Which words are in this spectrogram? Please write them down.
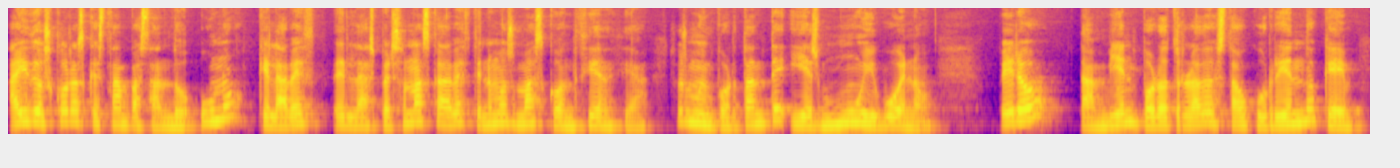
hay dos cosas que están pasando. Uno, que eh, las personas cada vez tenemos más conciencia. Eso es muy importante y es muy bueno. Pero también, por otro lado, está ocurriendo que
